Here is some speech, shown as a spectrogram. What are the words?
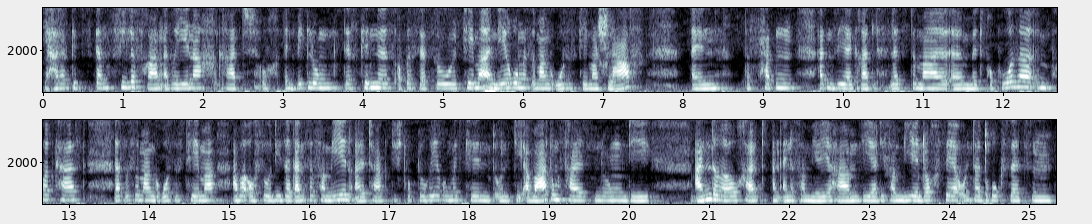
Ja, da gibt es ganz viele Fragen. Also je nach gerade auch Entwicklung des Kindes, ob es jetzt so Thema Ernährung ist, immer ein großes Thema Schlaf ein, das hatten, hatten Sie ja gerade letzte Mal äh, mit Frau Poser im Podcast. Das ist immer ein großes Thema. Aber auch so dieser ganze Familienalltag, die Strukturierung mit Kind und die Erwartungshaltung, die andere auch halt an eine Familie haben, die ja die Familien doch sehr unter Druck setzen.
